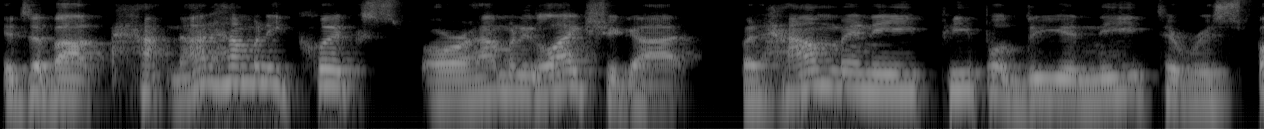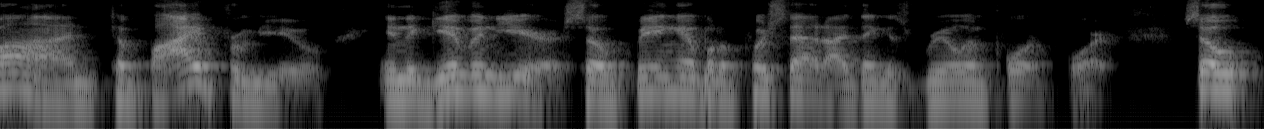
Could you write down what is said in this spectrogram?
it's about how, not how many clicks or how many likes you got, but how many people do you need to respond to buy from you in a given year. So being able to push that, I think, is real important for it. So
